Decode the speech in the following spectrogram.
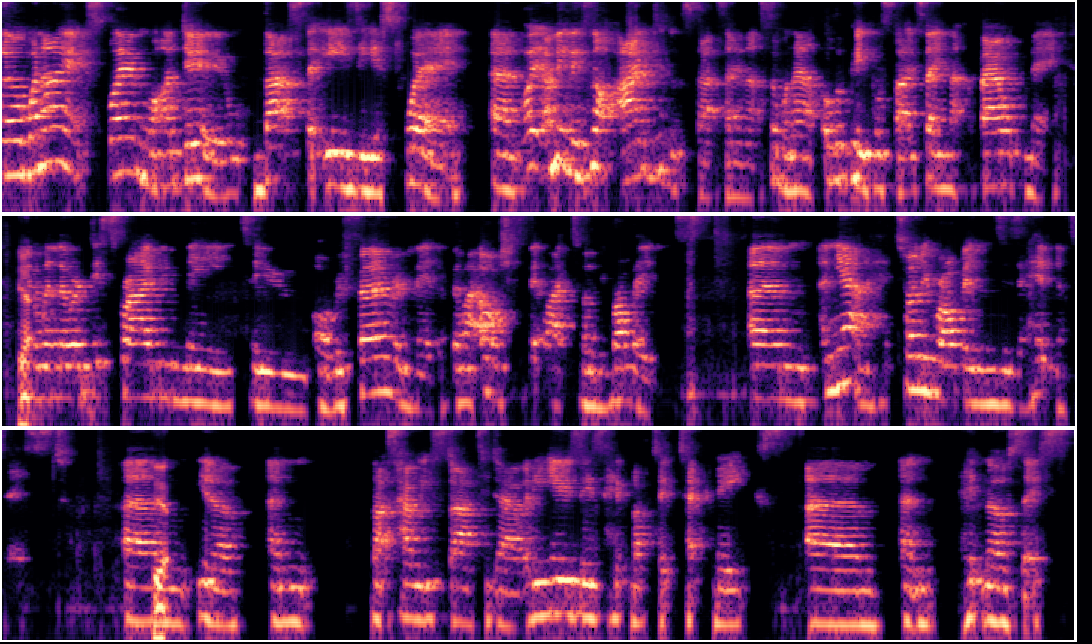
So when I explain what I do, that's the easiest way. Um, I mean, it's not. I didn't start saying that. Someone else, other people started saying that about me. Yeah. You know, when they were describing me to or referring me, they'd be like, "Oh, she's a bit like Tony Robbins." Um, and yeah, Tony Robbins is a hypnotist. Um, Yeah. You know, and that's how he started out. And he uses hypnotic techniques um, and hypnosis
